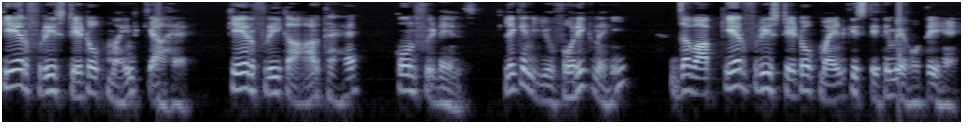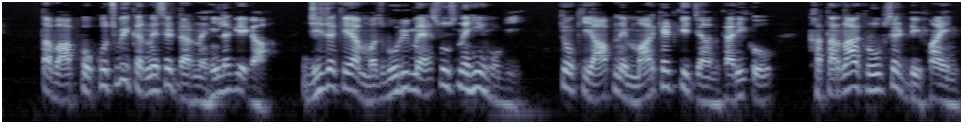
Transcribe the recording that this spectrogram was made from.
Care free state of mind क्या है? केयर फ्री का अर्थ है कॉन्फिडेंस लेकिन यूफोरिक नहीं। जब आप care free state of mind की स्थिति में होते हैं, तब आपको कुछ भी करने से डर नहीं लगेगा। झिझक या मजबूरी महसूस नहीं होगी, क्योंकि आपने मार्केट की जानकारी को खतरनाक रूप से डिफाइन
